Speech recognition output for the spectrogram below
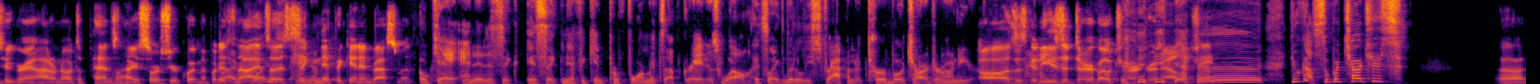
two grand. I don't know. It depends on how you source your equipment, but it's Right. not. What It's a is- hang significant investment. Okay, and it is a, a significant performance upgrade as well. It's like literally strapping a turbocharger onto your. Oh, I was just going to use a turbocharger analogy. you got superchargers? Uh,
